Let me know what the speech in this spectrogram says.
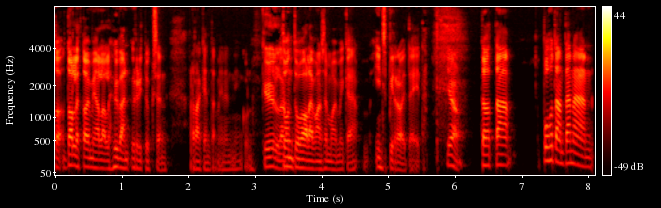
to, tolle toimialalle hyvän yrityksen rakentaminen niin kuin Kyllä. tuntuu olevan semmoinen, mikä inspiroi teitä. Joo. Tota, puhutaan tänään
